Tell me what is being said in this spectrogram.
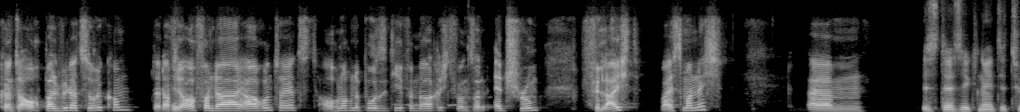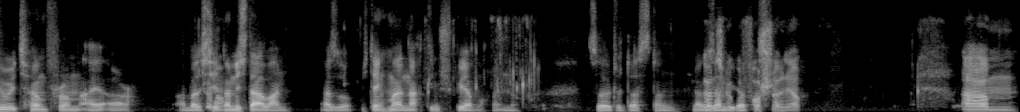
könnte auch bald wieder zurückkommen. Der darf ja auch von der IA runter jetzt. Auch noch eine positive Nachricht für unseren Edge Room. Vielleicht, weiß man nicht. Ähm, Ist designated to return from IR. Aber es steht Genau. noch nicht da, wann. Also, ich denke mal, nach dem Spiel am Wochenende sollte das dann kann ich langsam mir wieder gut vorstellen, passieren. ja. Ähm,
